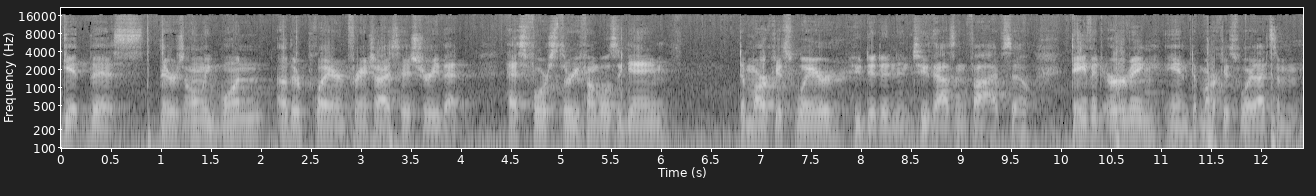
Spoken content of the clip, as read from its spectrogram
get this: there's only one other player in franchise history that has forced three fumbles a game. Demarcus Ware, who did it in 2005. So David Irving and Demarcus Ware, that's some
